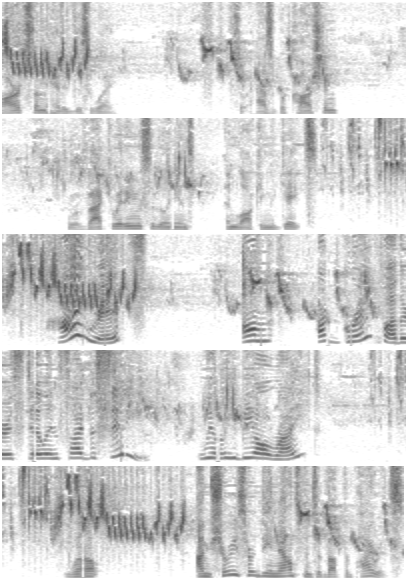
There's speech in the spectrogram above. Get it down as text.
are some headed this way. So as a precaution, we're evacuating the civilians and locking the gates. Pirates? Um, our grandfather is still inside the city. Will he be all right? Well, I'm sure he's heard the announcements about the pirates.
